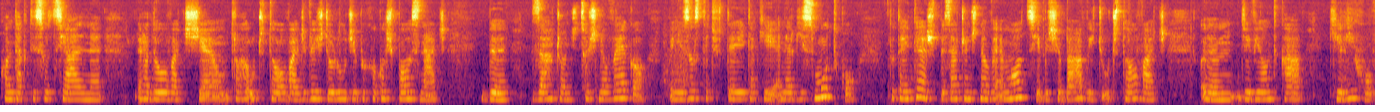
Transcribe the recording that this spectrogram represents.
kontakty socjalne, radować się, trochę ucztować, wyjść do ludzi, by kogoś poznać, by zacząć coś nowego, by nie zostać w tej takiej energii smutku. Tutaj też, by zacząć nowe emocje, by się bawić, ucztować. Dziewiątka kielichów.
